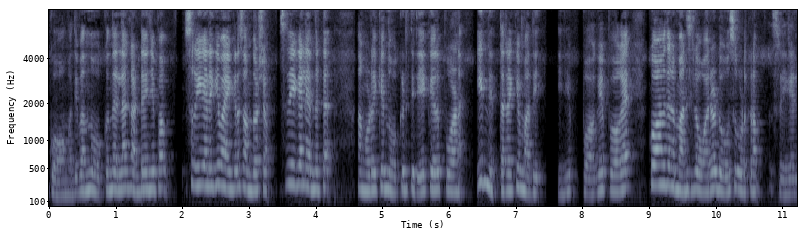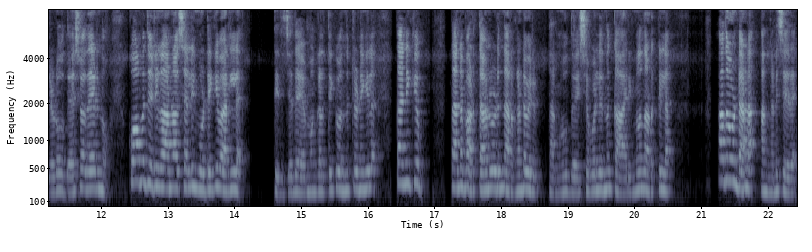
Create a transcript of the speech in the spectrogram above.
ഗോമതി വന്ന് നോക്കുന്നതെല്ലാം കണ്ടു കഴിഞ്ഞപ്പം ശ്രീകലയ്ക്ക് ഭയങ്കര സന്തോഷം. ശ്രീകല എന്നിട്ട് അങ്ങോട്ടേക്ക് നോക്കിയിട്ട് തിരികെ കയറി പോവാണ്. ഇന്ന് ഇത്രയ്ക്ക് മതി. ഇനി പോകെ പോകെ കോമതിയുടെ മനസ്സിൽ ഓരോ ഡോസ് കൊടുക്കണം. ശ്രീകലയുടെ ഉദ്ദേശം അതായിരുന്നു. കോമതി ഒരു കാരണവശാലും ഇങ്ങോട്ടേക്ക് വരില്ല. തിരിച്ച് ദേവമംഗലത്തേക്ക് വന്നിട്ടുണ്ടെങ്കിൽ തനിക്കും തന്റെ ഭർത്താവിന്റെ ഇവിടെ നിന്ന് ഇറങ്ങേണ്ടി വരും. തങ്ങൾ ഉദ്ദേശിച്ച പോലെ ഒന്നും കാര്യങ്ങൾ നടക്കില്ല. അതുകൊണ്ടാണ് അങ്ങനെ ചെയ്തത്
